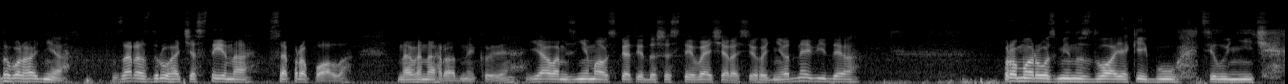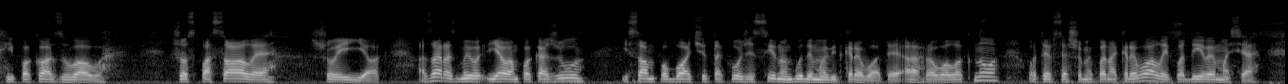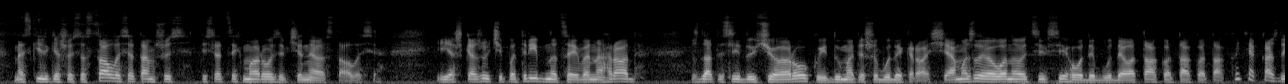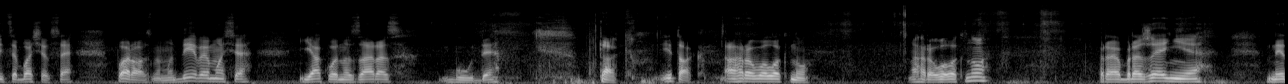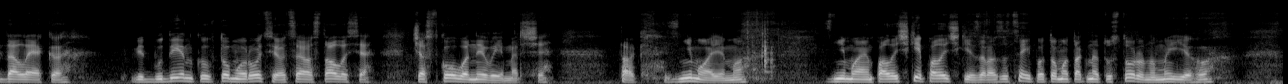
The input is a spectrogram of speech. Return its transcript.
Доброго дня. Зараз друга частина все пропало на виноградникові. Я вам знімав з 5 до 6 вечора сьогодні одне відео про мороз мінус 2, який був цілу ніч, і показував, що спасали, що і як. А зараз ми, я вам покажу і сам побачу також із сином будемо відкривати агроволокно. Оте все, що ми понакривали, і подивимося, наскільки щось осталося там щось після цих морозів чи не осталося. І я ж кажу, чи потрібно цей виноград ждати слідуючого року і думати, що буде краще. А можливо, воно ці всі годи буде отак, отак, отак. Хоча кожен це бачить все по-разному. Дивимося, як воно зараз буде. Так, і так, агроволокно. Агроволокно, преображення недалеко від будинку. В тому році оце осталося частково не вимерше. Так, знімаємо. Знімаємо палички, палички зразу цей, і потім отак на ту сторону ми його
